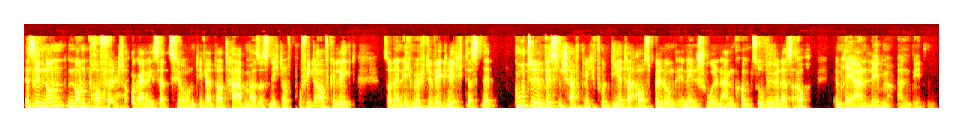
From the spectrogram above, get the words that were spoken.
Es ist eine Non-Profit-Organisation, die wir dort haben. Also es ist nicht auf Profit aufgelegt, sondern ich möchte wirklich, dass eine gute, wissenschaftlich fundierte Ausbildung in den Schulen ankommt, so wie wir das auch im realen Leben anbieten.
